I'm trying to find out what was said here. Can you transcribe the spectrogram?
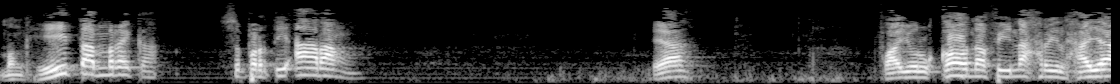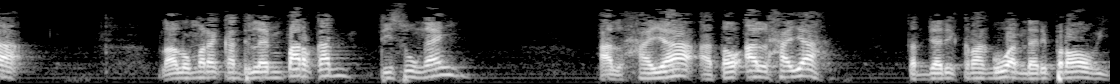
menghitam mereka seperti arang. Ya. Fayulqawna fi nahril haya. Lalu mereka dilemparkan di sungai al-haya atau al-hayah. Terjadi keraguan dari perawi.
